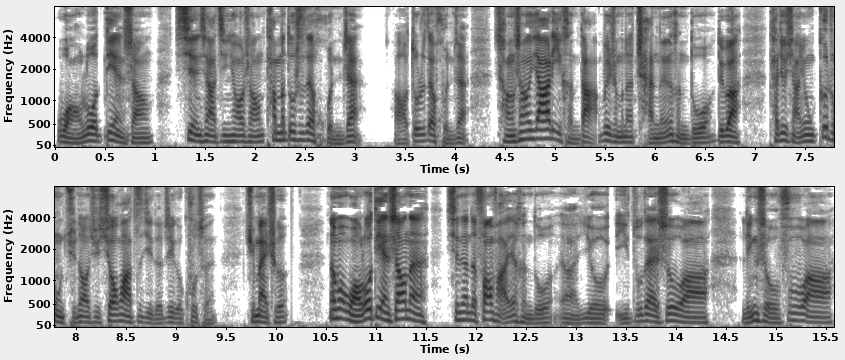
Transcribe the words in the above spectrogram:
网络电商、线下经销商，他们都是在混战啊，都是在混战。厂商压力很大，为什么呢？产能很多，对吧？他就想用各种渠道去消化自己的这个库存，去卖车。那么网络电商呢？现在的方法也很多啊，有以租代售啊、零首付啊，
